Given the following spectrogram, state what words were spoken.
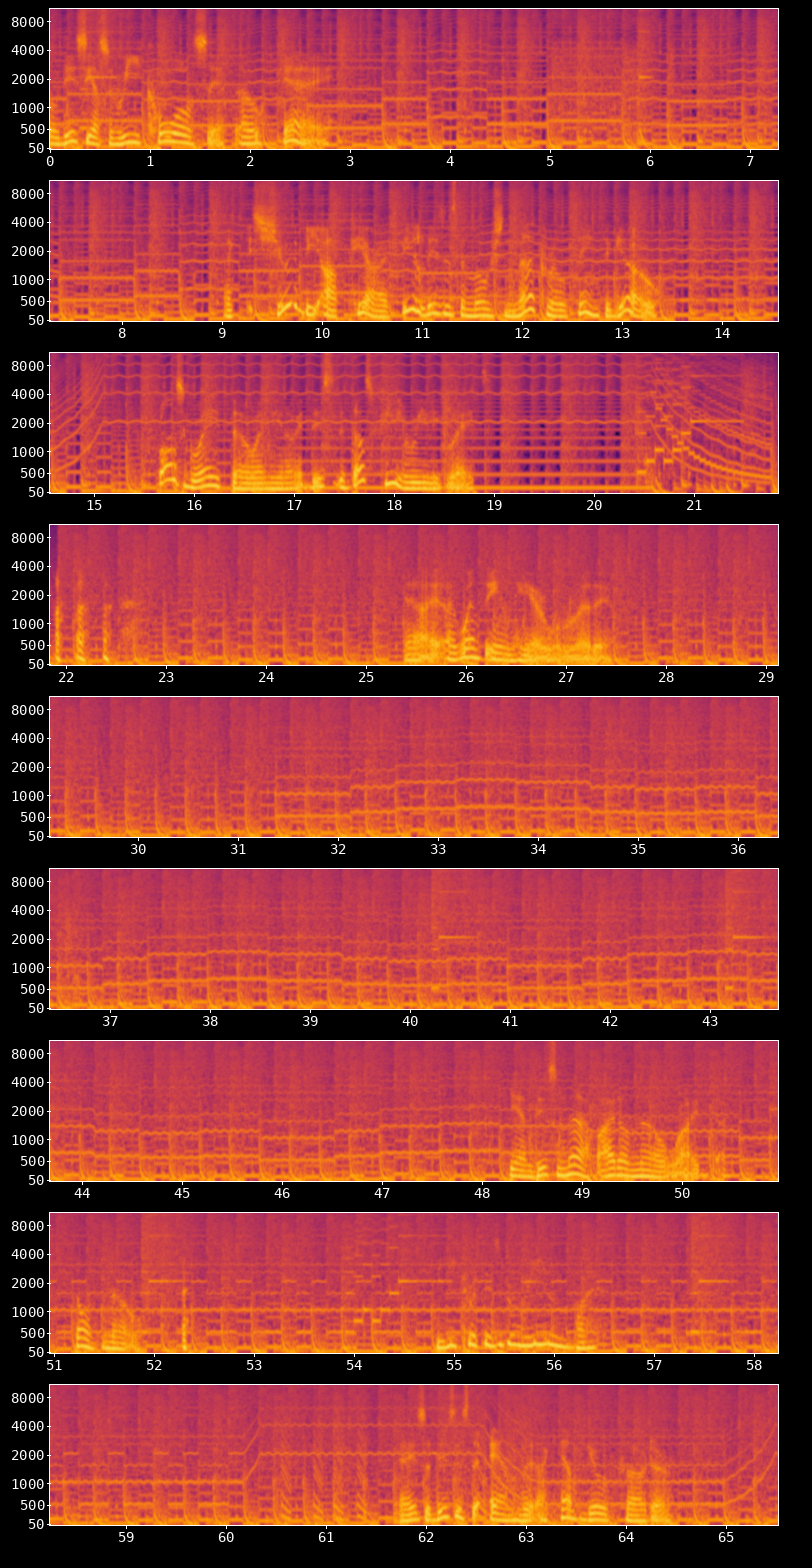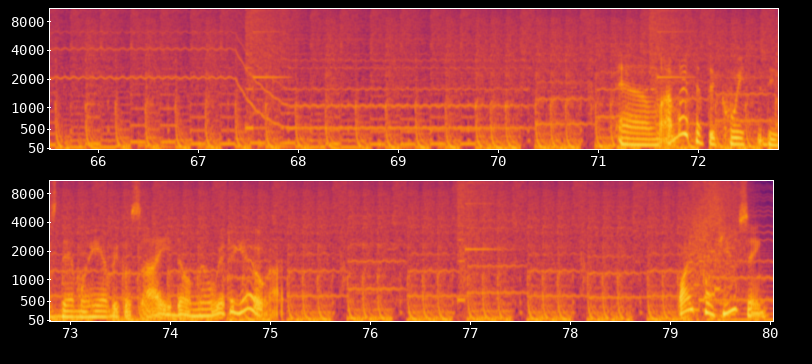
Oh, this just recalls it. Okay. Like, it should be up here. I feel this is the most natural thing to go. Runs great though, and you know, it, this, it does feel really great. yeah, I, I went in here already. And this map, I don't know. I, don't know. Secret is revealed by... Okay, so this is the end. I can't go further. Um, I might have to quit this demo here because I don't know where to go. Quite confusing.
